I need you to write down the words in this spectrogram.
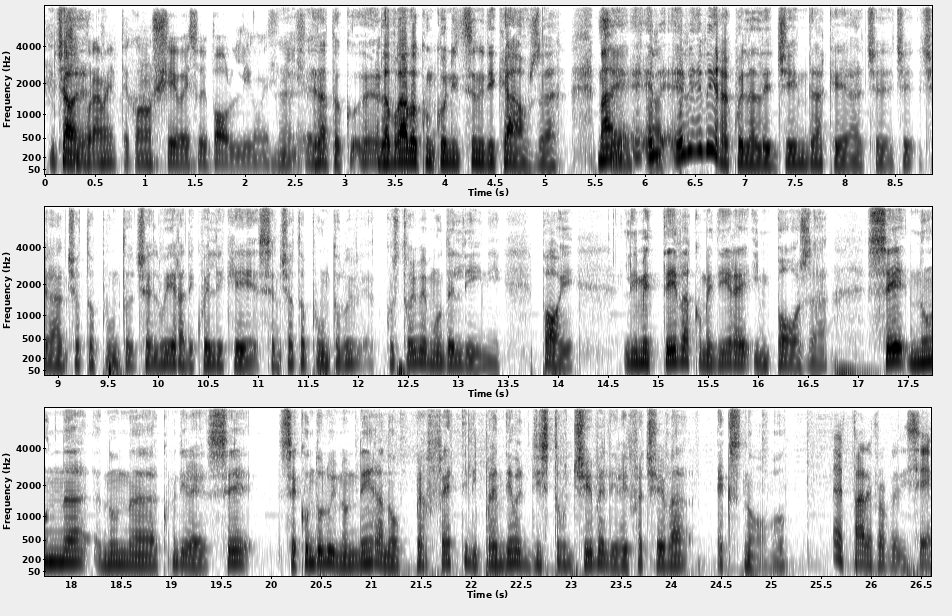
diciamo, sicuramente conosceva i suoi polli, come si eh, dice. Esatto, eh, lavorava con cognizione di causa. Ma sì, è, è, è, è, vera quella leggenda che c'è, c'è, c'è, a un certo punto, cioè lui era di quelli che se a un certo punto lui costruiva i modellini, poi li metteva, come dire, in posa, se non, non come dire, se secondo lui non erano perfetti, li prendeva, li distruggeva e li rifaceva ex novo? Eh, pare proprio di sì.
